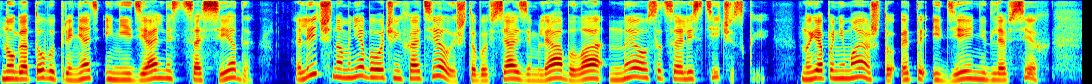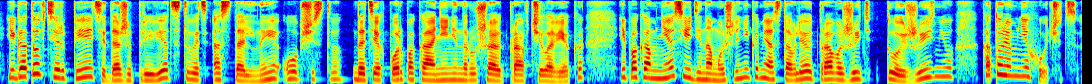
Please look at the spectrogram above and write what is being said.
но готовы принять и неидеальность соседа. Лично мне бы очень хотелось, чтобы вся Земля была неосоциалистической. Но я понимаю, что эта идея не для всех, и готов терпеть и даже приветствовать остальные общества до тех пор, пока они не нарушают прав человека и пока мне с единомышленниками оставляют право жить той жизнью, которой мне хочется.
